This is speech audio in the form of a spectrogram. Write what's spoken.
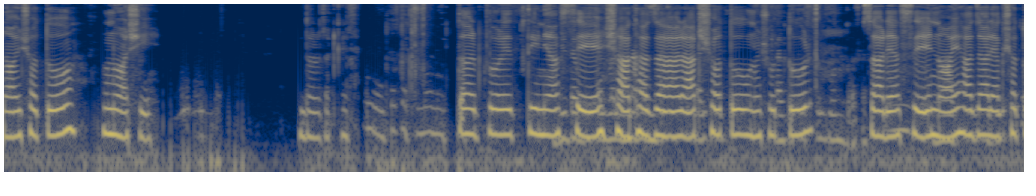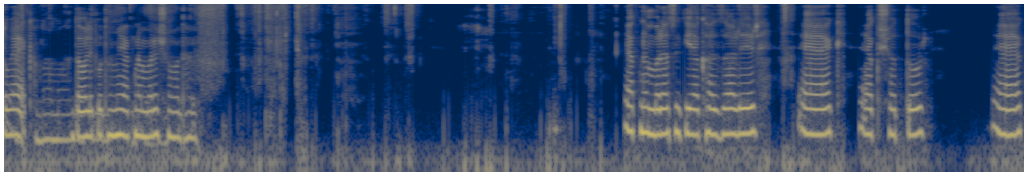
নয়শত উনআশি। তারপরে তিনে আছে সাত হাজার আটশত উনসত্তর চারে আছে নয় হাজার একশত এক। তাহলে প্রথমে এক নম্বরের সমাধান। এক নম্বর আছে কি? এক হাজারের এক একশতর এক,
